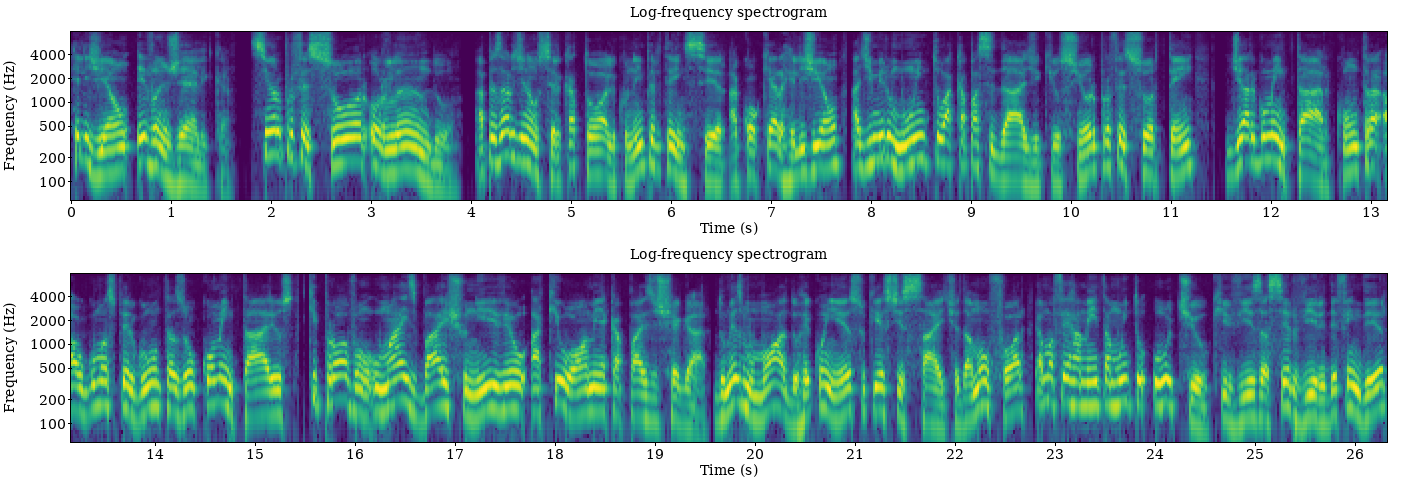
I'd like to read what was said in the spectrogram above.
religião evangélica. Senhor professor Orlando, apesar de não ser católico nem pertencer a qualquer religião, admiro muito a capacidade que o senhor professor tem de argumentar contra algumas perguntas ou comentários que provam o mais baixo nível a que o homem é capaz de chegar. Do mesmo modo, reconheço que este site da Monfort é uma ferramenta muito útil que visa servir e defender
